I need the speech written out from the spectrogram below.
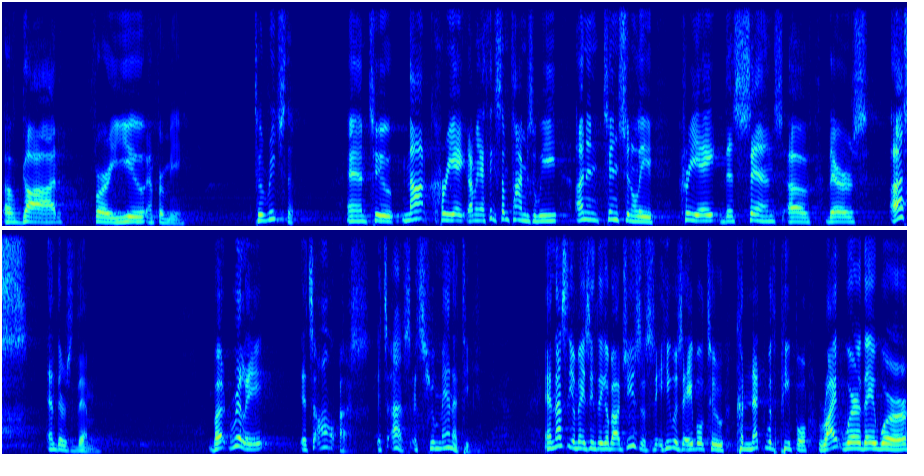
of God for you and for me, to reach them and to not create. I mean, I think sometimes we unintentionally create this sense of there's us and there's them. But really, it's all us. It's us. It's humanity. And that's the amazing thing about Jesus. He was able to connect with people right where they were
